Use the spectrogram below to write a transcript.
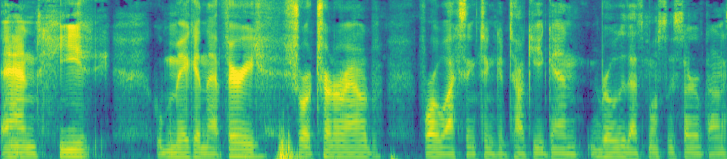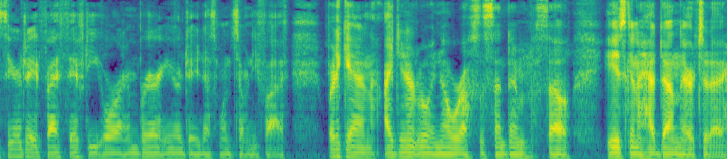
and he We'll be making that very short turnaround for Lexington, Kentucky. Again, really that's mostly served on a CRJ 550 or Embraer ERJ 175. But again, I didn't really know where else to send him, so he's going to head down there today.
